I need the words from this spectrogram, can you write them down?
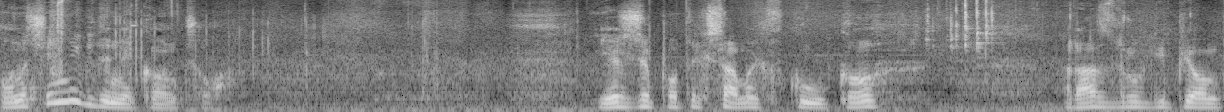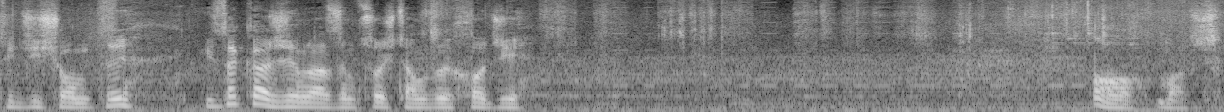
One się nigdy nie kończą. Jeżdżę po tych samych w kółko, raz, drugi, piąty, dziesiąty i za każdym razem coś tam wychodzi. O, masz.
